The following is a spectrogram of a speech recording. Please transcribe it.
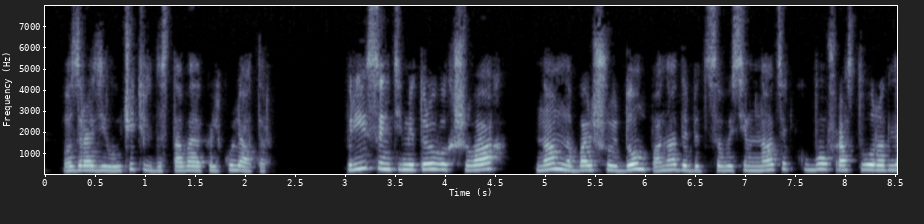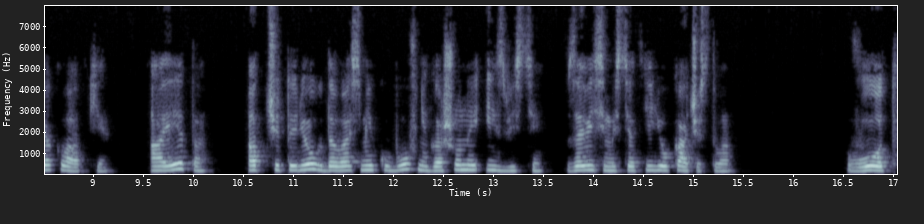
– возразил учитель, доставая калькулятор. «При сантиметровых швах нам на большой дом понадобится 18 кубов раствора для кладки, а это от 4 до 8 кубов негашенной извести, в зависимости от ее качества». «Вот»,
